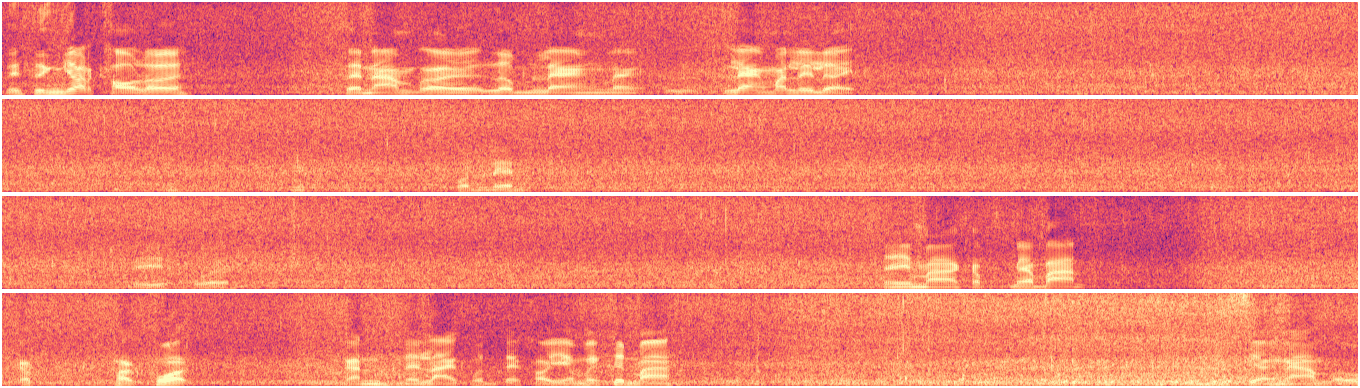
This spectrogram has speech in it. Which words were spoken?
ได้ถึงยอดเขาแล้วเลยแต่น้ำก็เริ่มแรงแรงแรงมาเรื่อยๆ คนเล่นดีสวยนี่มากับแม่บ้าน พักพวกกันในหลายคนแต่เขายังไม่ขึ้นมา เสียงน้ำโอ้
